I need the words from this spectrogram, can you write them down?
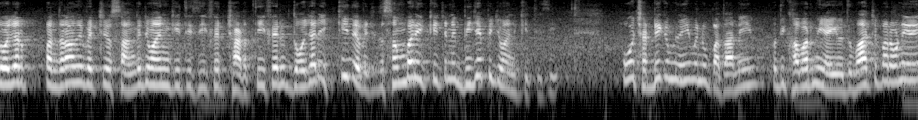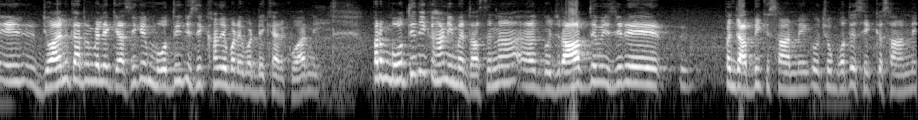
2015 ਦੇ ਵਿੱਚ ਸੰਘ ਜੁਆਇਨ ਕੀਤੀ ਸੀ, ਫਿਰ ਛੱਡਤੀ, ਫਿਰ 2021 ਦੇ ਵਿੱਚ, ਦਸੰਬਰ 21 ਚ ਨੇ ਬੀਜੇਪੀ ਜੁਆਇਨ ਕੀਤੀ ਸੀ। ਉਹ ਛੱਡੀ ਕਿ ਨਹੀਂ, ਮੈਨੂੰ ਪਤਾ ਨਹੀਂ, ਉਹਦੀ ਖਬਰ ਨਹੀਂ ਆਈ, ਉਹ ਤੋਂ ਬਾਅਦ ਚ ਪਰ ਉਹਨੇ ਇਹ ਜੁਆਇਨ ਕਰਨ ਵੇਲੇ ਕਿਹਾ ਸੀ ਕਿ ਮੋਦੀ ਜੀ ਸਿੱਖਾਂ ਦੇ ਬੜੇ ਵੱਡੇ ਖੈਰਖਵਾਹ ਨੇ। ਪਰ ਮੋਦੀ ਦੀ ਕਹਾਣੀ ਮੈਂ ਦੱਸ ਦਿੰਦਾ ਗੁਜਰਾਤ ਦੇ ਵਿੱਚ ਜਿਹੜੇ ਪੰਜਾਬੀ ਕਿਸਾਨ ਨੇ ਕੁਝ ਬਹੁਤੇ ਸਿੱਖ ਕਿਸਾਨ ਨੇ,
